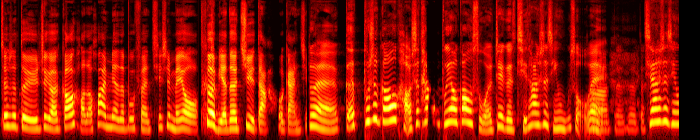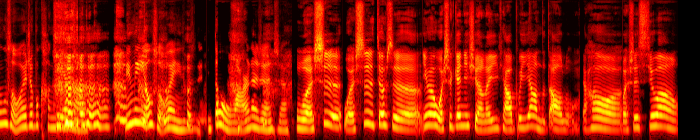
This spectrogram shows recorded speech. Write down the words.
就是对。对于这个高考的画面的部分，其实没有特别的巨大，我感觉。对，呃，不是高考，是他们不要告诉我这个其他事情无所谓。对对对，其他事情无所谓，这不 坑爹吗？明明有所谓，你不你逗我玩呢？真是。我是我是就是因为我是跟你选了一条不一样的道路嘛，然后我是希望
